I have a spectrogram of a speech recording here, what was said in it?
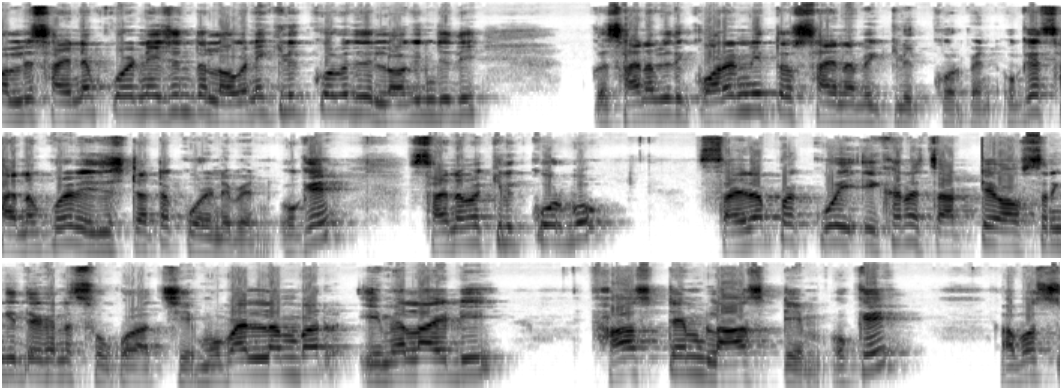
অলরেডি সাইন আপ করে নিয়েছেন, তো লগ ইনে ক্লিক করবেন যদি লগ ইন যদি সাইন আপ যদি করেননি, তো সাইন আপে ক্লিক করবেন। ওকে সাইন আপ করে রেজিস্টারটা করে নেবেন। ওকে সাইন আপে ক্লিক করব। সাইন আপ করে এখানে চারটে অপশান কিন্তু এখানে শো করাচ্ছে। Mobile number email ID first time last time okay অবশ্য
